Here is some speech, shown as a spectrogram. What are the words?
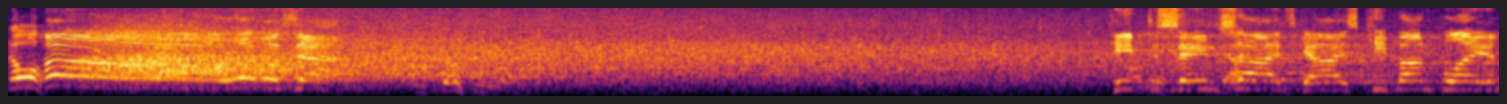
No. Oh! What was that? Keep the same sides, guys. Keep on playing.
